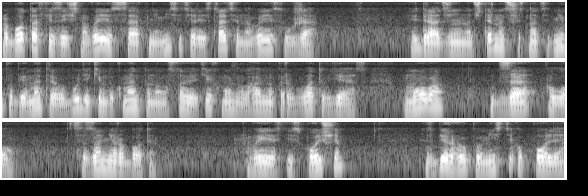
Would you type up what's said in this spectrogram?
Робота фізична. Виїзд в серпні місяці. Реєстрація на виїзд уже. Відрядження на 14-16 днів по біометрії або будь-яким документам, на основі яких можна легально перебувати в ЄС. Умова ДЗЛО. Сезонні роботи. Виїзд із Польщі. Збір групи в місті Ополі,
